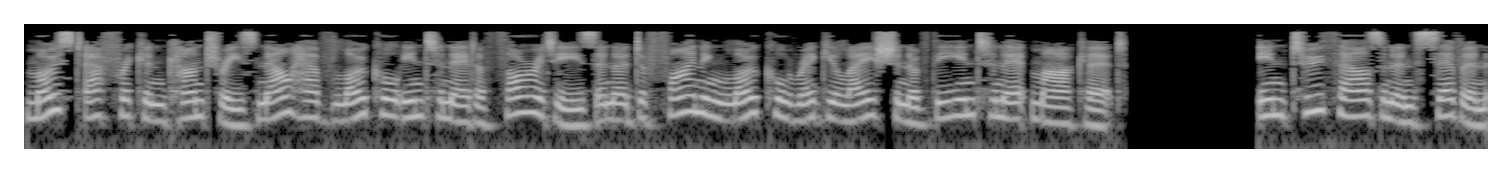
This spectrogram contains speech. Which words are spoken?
most African countries now have local Internet authorities and are defining local regulation of the Internet market. In 2007,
